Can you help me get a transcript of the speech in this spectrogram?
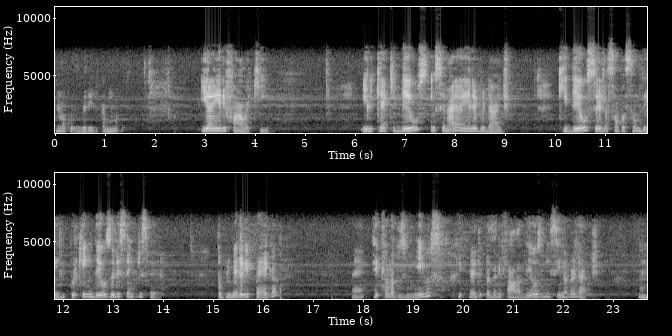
mesma coisa, vereda e caminho, mesma coisa. E aí ele fala que ele quer que Deus ensinar a ele a verdade, que Deus seja a salvação dele, porque em Deus ele sempre espera. Então, primeiro ele pega, né, reclama dos inimigos, aí depois ele fala: Deus me ensina a verdade. Né?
